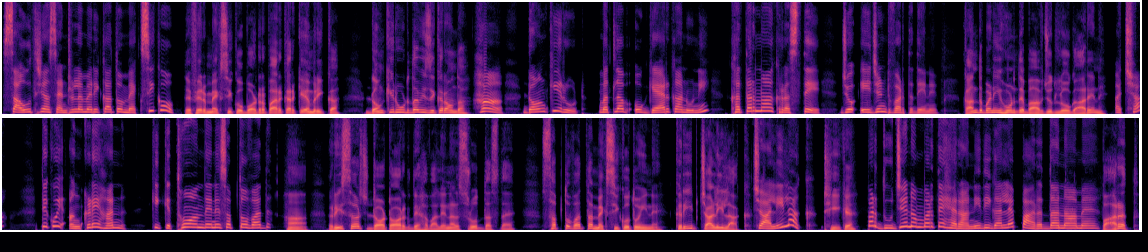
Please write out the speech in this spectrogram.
ਸਾਊਥ ਜਾਂ ਸੈਂਟਰਲ ਅਮਰੀਕਾ ਤੋਂ ਮੈਕਸੀਕੋ। ਤੇ ਫਿਰ ਮੈਕਸੀਕੋ ਬਾਰਡਰ ਪਾਰ ਕਰਕੇ ਅਮਰੀਕਾ। ਡੋਂਕੀ ਰੂਟ ਦਾ ਵੀ ਜ਼ਿਕਰ ਆਉਂਦਾ। ਹਾਂ ਡੋਂਕੀ ਰੂਟ ਮਤਲਬ ਉਹ ਗੈਰ ਕਾਨੂੰਨੀ ਖਤਰਨਾਕ ਰਸਤੇ ਜੋ ਏਜੰਟ ਵਰਤਦੇ ਨੇ। ਕੰਧ ਬਣੀ ਹੋਣ ਦੇ ਬਾਵਜੂਦ ਲੋਕ ਆ ਰਹੇ ਨੇ। ਅੱਛਾ ਤੇ ਕੋਈ ਅੰਕੜੇ ਹਨ? ਕਿ ਕਿੱਥੋਂ ਆਉਂਦੇ ਨੇ ਸਭ ਤੋਂ ਵੱਧ? ਹਾਂ research.org ਦੇ ਹਵਾਲੇ ਨਾਲ ਸਰੋਤ ਦੱਸਦਾ ਹੈ ਸਭ ਤੋਂ ਵੱਧ ਤਾਂ ਮੈਕਸੀਕੋ ਤੋਂ ਹੀ ਨੇ ਕਰੀਬ 40 ਲੱਖ। 40 ਲੱਖ? ਠੀਕ ਹੈ। ਪਰ ਦੂਜੇ ਨੰਬਰ ਤੇ ਹੈਰਾਨੀ ਦੀ ਗੱਲ ਹੈ ਭਾਰਤ ਦਾ ਨਾਮ ਹੈ। ਭਾਰਤ?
